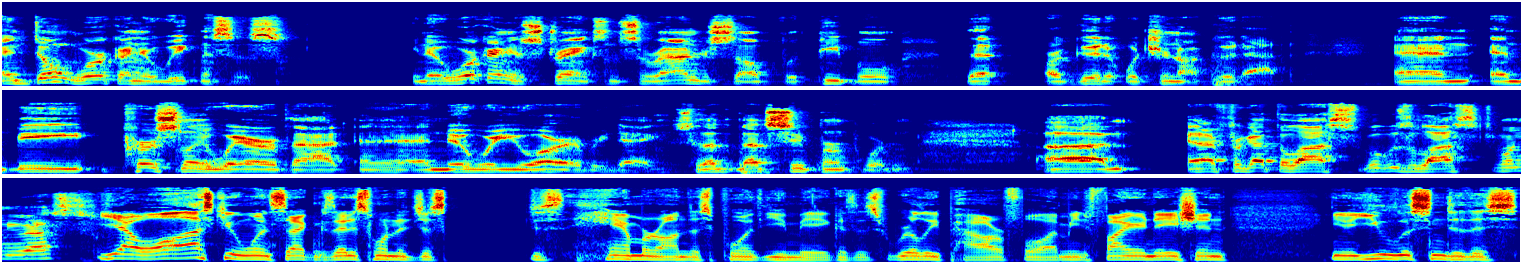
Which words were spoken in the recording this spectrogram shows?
and don't work on your weaknesses. You know, work on your strengths and surround yourself with people that are good at what you're not good at. And and be personally aware of that and, and know where you are every day. So that, that's super important. Um, and I forgot the last. What was the last one you asked? Yeah, well, I'll ask you in one second because I just want to just just hammer on this point that you made because it's really powerful. I mean, Fire Nation you know, you listen to this,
